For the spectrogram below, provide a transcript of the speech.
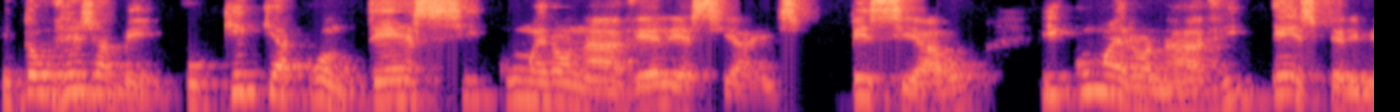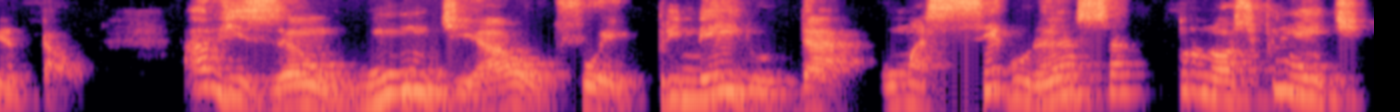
Então, veja bem, o que, que acontece com uma aeronave LSA especial e com uma aeronave experimental? A visão mundial foi, primeiro, dar uma segurança para o nosso cliente,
